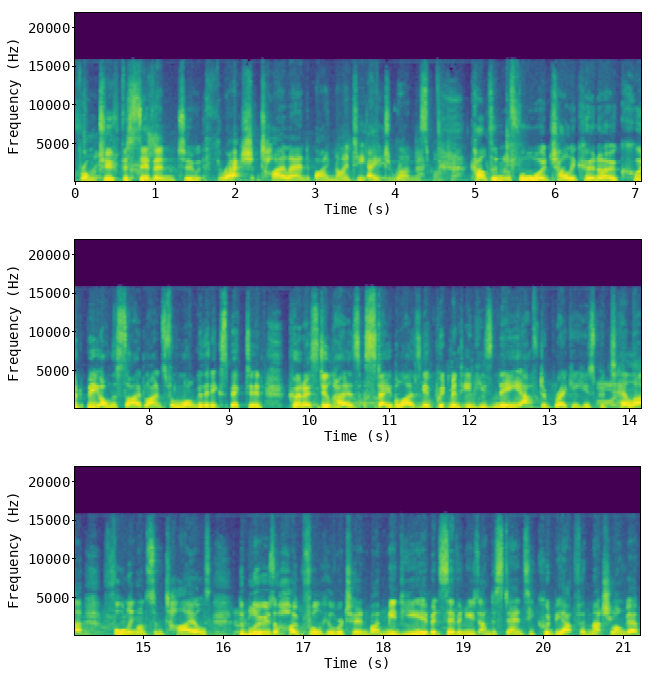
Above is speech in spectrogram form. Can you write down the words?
from two for seven to thrash Thailand by 98 runs. Carlton forward Charlie Curnow could be on the sidelines for longer than expected. Curnow still has stabilising equipment in his knee after breaking his patella falling on some tiles. The Blues are hopeful he'll return by mid year, but Seven News understands he could be out for much longer.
